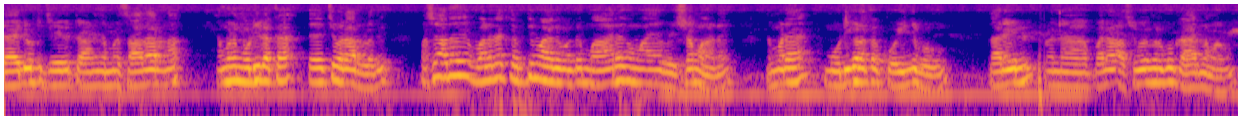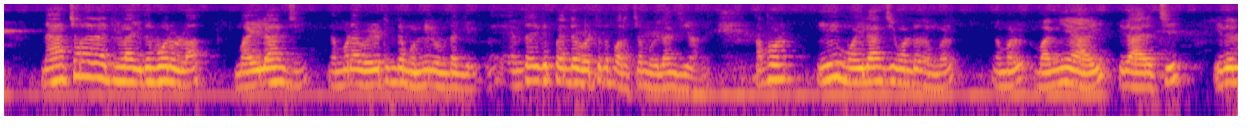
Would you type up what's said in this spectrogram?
ഡയല്യൂട്ട് ചെയ്തിട്ടാണ് നമ്മൾ സാധാരണ നമ്മൾ മുടിയിലൊക്കെ തേച്ച് വരാറുള്ളത്. പക്ഷേ അത് വളരെ കൃത്യമായതുകൊണ്ട് മാരകമായ വിഷമാണ്. നമ്മുടെ മുടികളൊക്കെ കൊഴിഞ്ഞു പോകും. തലയിൽ പിന്നെ പല അസുഖങ്ങൾക്കും കാരണമാകും. നാച്ചുറലായിട്ടുള്ള ഇതുപോലുള്ള മൈലാഞ്ചി നമ്മുടെ വീട്ടിന്റെ മുന്നിലുണ്ടെങ്കിൽ എന്റെ ഇതിപ്പോൾ എന്റെ വീട്ടിൽ നിന്ന് പറിച്ച മൈലാഞ്ചിയാണ്. അപ്പോൾ ഈ മൈലാഞ്ചി കൊണ്ട് നമ്മൾ നമ്മൾ ഭംഗിയായി ഇത് അരച്ച് ഇതിൽ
